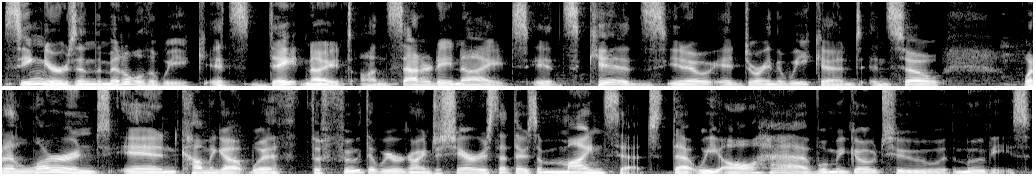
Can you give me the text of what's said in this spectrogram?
seniors in the middle of the week. It's date night on Saturday night. It's kids, you know, it, during the weekend. And so, what I learned in coming up with the food that we were going to share is that there's a mindset that we all have when we go to the movies.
